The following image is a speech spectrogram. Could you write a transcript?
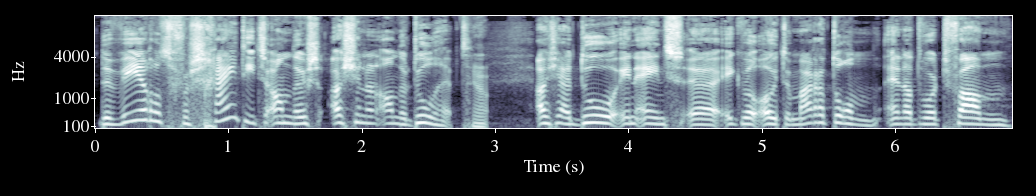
de wereld verschijnt iets anders als je een ander doel hebt. Ja. Als jij doel ineens, eh, ik wil ooit een marathon. En dat wordt van,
